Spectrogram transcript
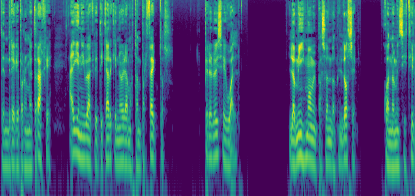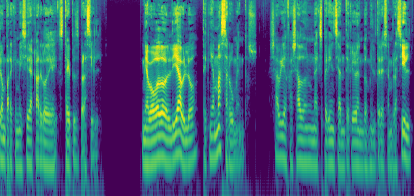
tendría que ponerme traje, alguien iba a criticar que no éramos tan perfectos. Pero lo hice igual. Lo mismo me pasó en 2012 cuando me insistieron para que me hiciera cargo de Staples Brasil. Mi abogado del diablo tenía más argumentos. Ya había fallado en una experiencia anterior en 2003 en Brasil.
